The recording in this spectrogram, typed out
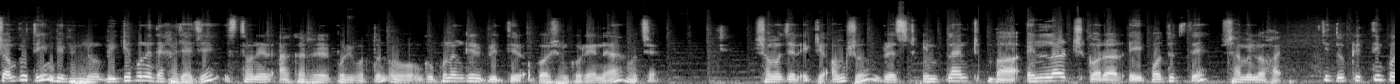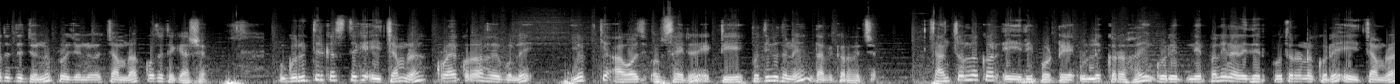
সম্প্রতি বিভিন্ন বিজ্ঞাপনে দেখা যায় যে স্তনের আকারের পরিবর্তন ও গোপনাঙ্গের বৃদ্ধির অপারেশন করে নেওয়া হচ্ছে। সমাজের একটি অংশ ব্রেস্ট ইমপ্ল্যান্ট বা এনলার্জ করার এই পদ্ধতিতে সামিল হয়। কিন্তু কৃত্রিম পদ্ধতির জন্য প্রয়োজনীয় চামড়া কোথা থেকে আসে? গরিবদের কাছ থেকে এই চামড়া ক্রয় করা হয় বলে ইয়টকে আওয়াজ ওয়েবসাইটের একটি প্রতিবেদনে দাবি করা হয়েছে। চাঞ্চল্যকর এই রিপোর্টে উল্লেখ করা হয়, গরিব নেপালি নারীদের প্রতারণা করে এই চামড়া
